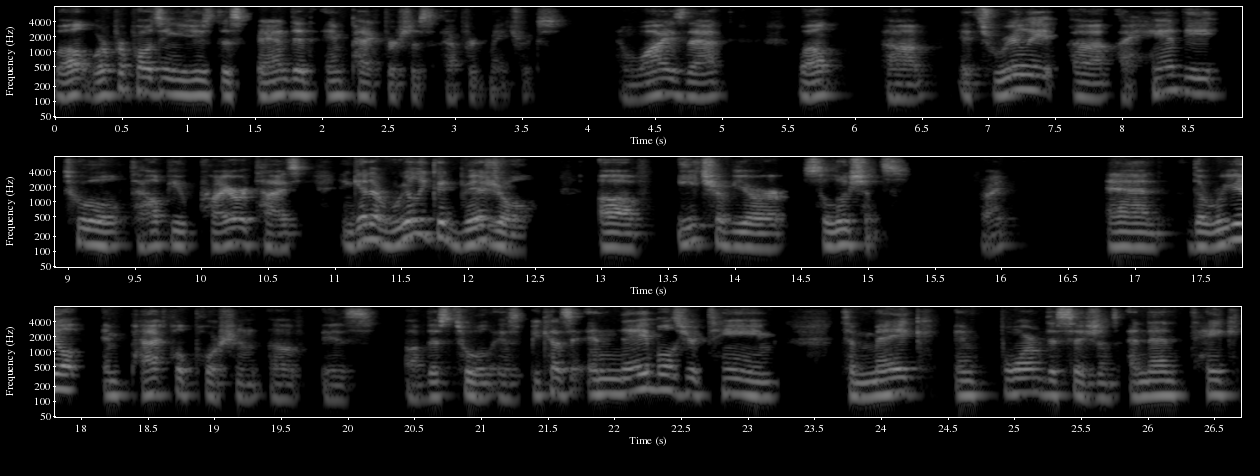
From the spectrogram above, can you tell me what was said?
Well, we're proposing you use this banded impact versus effort matrix. And why is that? Well, um, it's really uh, a handy tool to help you prioritize and get a really good visual of each of your solutions, right? And the real impactful portion of is of this tool is because it enables your team to make informed decisions and then take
